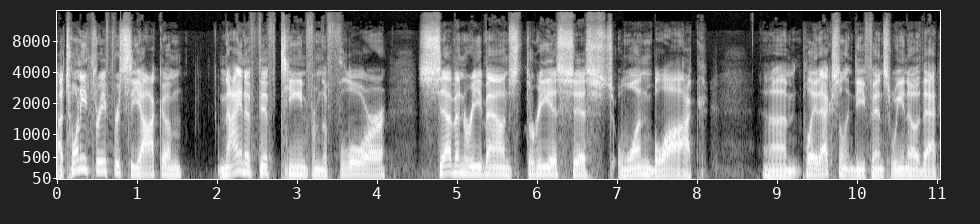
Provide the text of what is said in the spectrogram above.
Uh, 23 for Siakam, 9 of 15 from the floor, 7 rebounds, 3 assists, 1 block. Um, played excellent defense. We know that.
